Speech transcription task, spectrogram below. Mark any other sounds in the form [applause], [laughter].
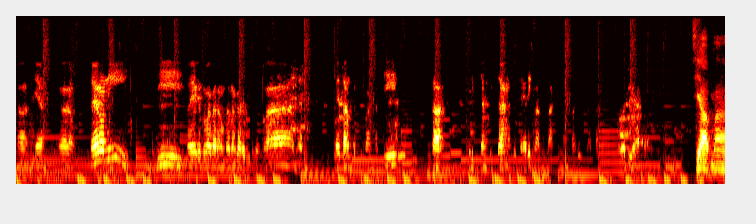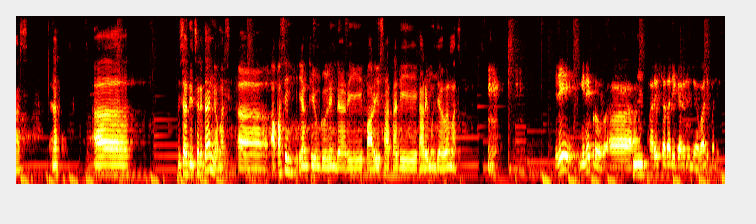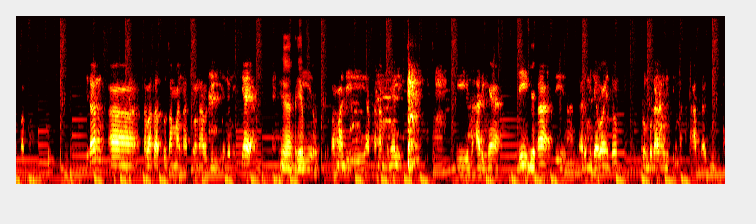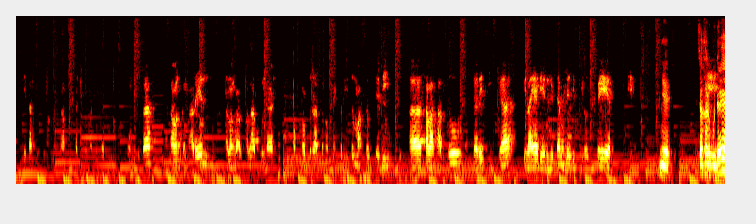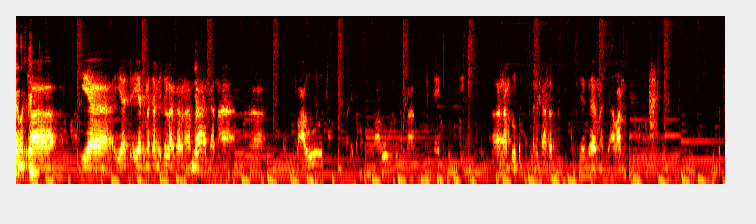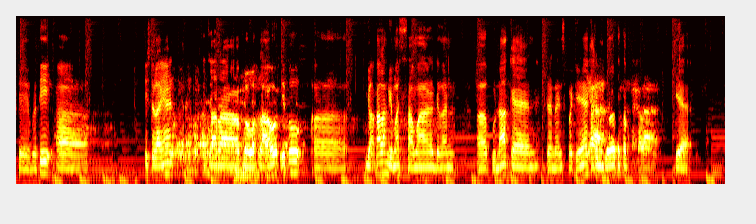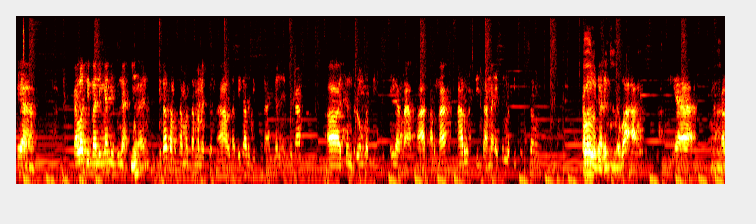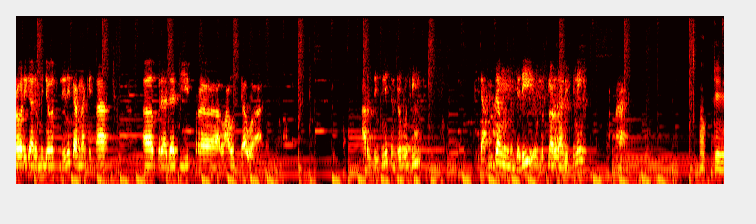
uh, ya, uh, saya Roni, di saya Ketua Karang Taruna Garuda Jawa dan saya sangat terima kasih nah bincang-bincang sharing tentang pariwisata oh, Siap Mas. Nah, uh, bisa diceritain nggak mas uh, apa sih yang diunggulin dari pariwisata di Karimun Jawa mas? Jadi gini bro, uh, hmm. pariwisata di Karimun Jawa dibanding tempat kita kan uh, salah satu taman nasional di Indonesia ya. Ya, iya. Di, terutama di apa namanya di, [coughs] di baharinya. Jadi yeah. kita di Karimun Jawa itu terumbu karang di sini masih sangat bagus. Kita 75 persen dan kita tahun kemarin kalau nggak salah bulan Oktober atau November itu masuk jadi uh, salah satu dari tiga wilayah di Indonesia menjadi biosphere. Iya. Yeah. Cagar budaya mas. Uh, iya, iya, iya semacam itulah karena apa? Yeah. Karena uh, laut, laut sama itu di uh, 60 persen ke atas terjaga masih alam. Oke, okay, berarti uh, istilahnya secara bawah laut itu eh, nggak uh, kalah nih mas sama dengan uh, Bunaken dan lain sebagainya. Ya, Karimun Jawa tetap kalah. Ya ya kalau dibandingkan di Bunaken hmm? kita sama-sama taman nasional tapi kalau di Bunaken itu kan uh, cenderung lebih tinggi karena apa? Karena arus di sana itu lebih kenceng. Kalau oh, di Karimun Jawa ya nah. kalau di Karimun Jawa sendiri karena kita uh, berada di per laut Jawa arus di sini cenderung lebih tidak kencang jadi untuk snorkeling di sini nah oke okay.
